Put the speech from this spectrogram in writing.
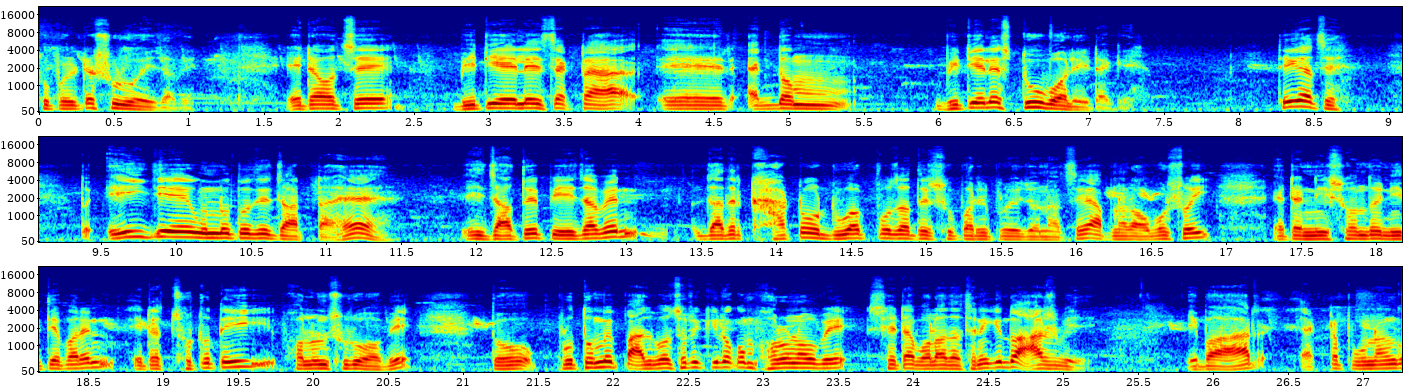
সুপারিটা শুরু হয়ে যাবে। এটা হচ্ছে বিটিএলএস একটা, এর একদম বিটিএলএস টু বলে এটাকে। ঠিক আছে? তো এই যে উন্নত যে জাতটা হ্যাঁ এই জাতে পেয়ে যাবেন। যাদের খাটো ডুয়াপ প্রজাতির সুপারির প্রয়োজন আছে, আপনারা অবশ্যই এটা নিঃসন্দেহে নিতে পারেন। এটা ছোটোতেই ফলন শুরু হবে। তো প্রথমে পাঁচ বছরে কীরকম ফলন হবে সেটা বলা যাচ্ছে না, কিন্তু আসবে। এবার একটা পূর্ণাঙ্গ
